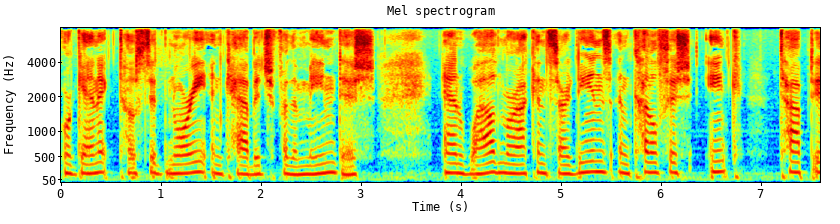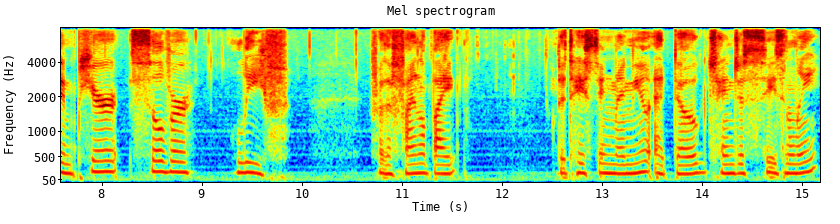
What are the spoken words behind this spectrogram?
organic toasted nori and cabbage for the main dish, and wild Moroccan sardines and cuttlefish ink topped in pure silver leaf for the final bite. The tasting menu at Dogue changes seasonally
